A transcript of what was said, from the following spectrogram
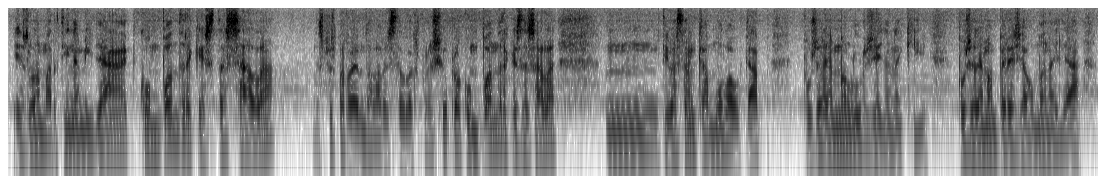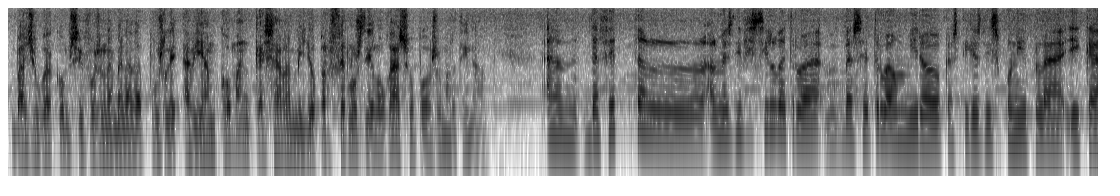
és la Martina Millà. Compondre aquesta sala, després parlarem de la resta de l'exposició, però compondre aquesta sala mmm, t'hi vas trencar molt al cap. Posarem l'Urgell en aquí, posarem en Pere Jaume en allà. Va jugar com si fos una mena de puzzle. Aviam com encaixava millor per fer-los dialogar, suposo, Martina. Um, de fet, el, el més difícil va, trobar, va ser trobar un miró que estigués disponible i que,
